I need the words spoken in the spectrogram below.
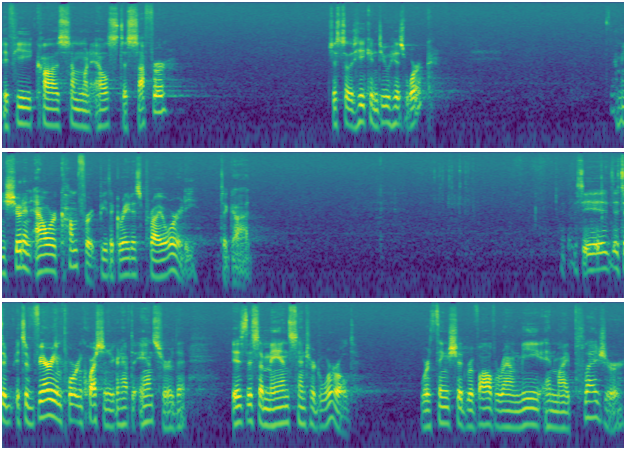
If he caused someone else to suffer just so that he can do his work? I mean, shouldn't our comfort be the greatest priority to God? See, it's a, it's a very important question you're going to have to answer that is this a man centered world where things should revolve around me and my pleasure?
